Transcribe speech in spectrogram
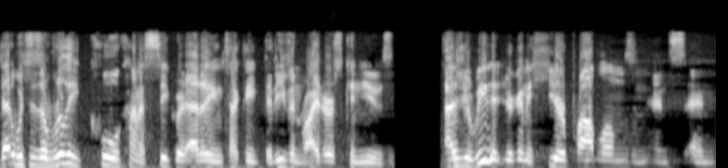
that which is a really cool kind of secret editing technique that even writers can use. As you read it you're going to hear problems and, and and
